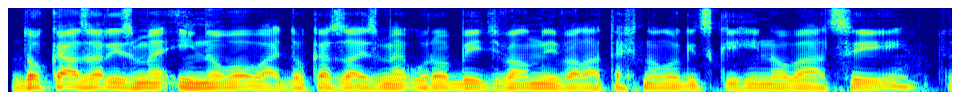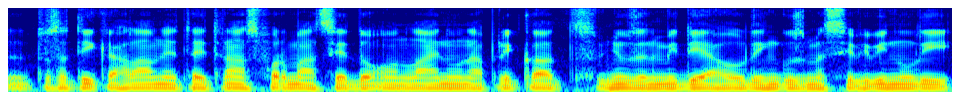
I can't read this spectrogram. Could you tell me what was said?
dokázali sme inovovať, dokázali sme urobiť veľmi veľa technologických inovácií, to, to sa týka hlavne tej transformácie do online, napríklad v News and Media Holdingu sme si vyvinuli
